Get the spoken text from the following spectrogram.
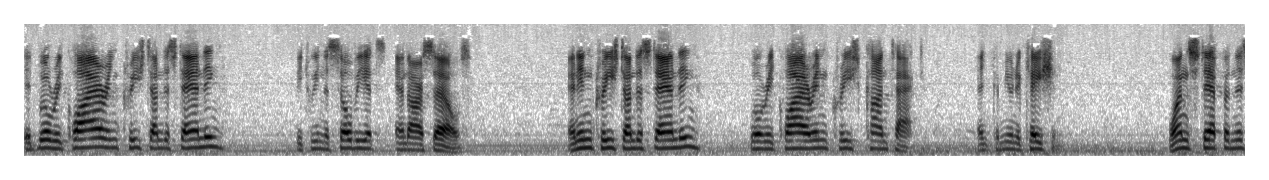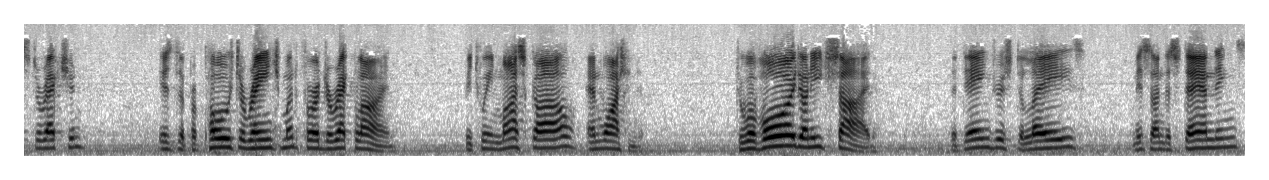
It will require increased understanding between the Soviets and ourselves. An increased understanding will require increased contact and communication. One step in this direction is the proposed arrangement for a direct line between Moscow and Washington to avoid on each side the dangerous delays, misunderstandings,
